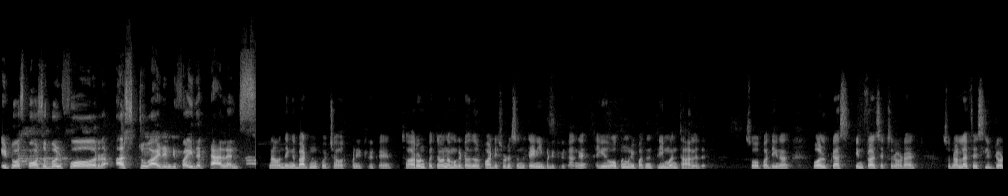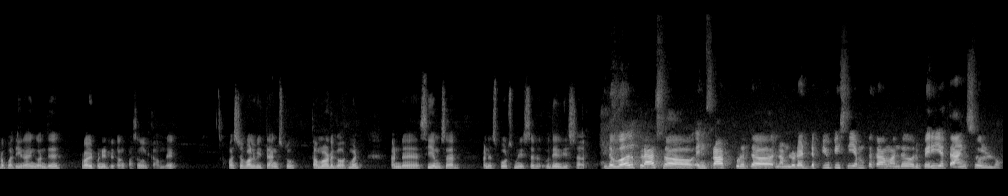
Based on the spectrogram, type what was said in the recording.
it was possible for us to identify the talents நான் வந்து இங்கே பேட்மின் கோச்சாக ஒர்க் பண்ணிட்டு இருக்கேன் ஸோ அரௌண்ட் பார்த்தீங்கன்னா நம்மகிட்ட வந்து ஒரு ஃபார்ட்டி ஸ்டூடெண்ட்ஸ் வந்து ட்ரைனிங் பண்ணிட்டு இருக்காங்க இது ஓப்பன் பண்ணி பார்த்தா த்ரீ மந்த் ஆகுது. ஸோ பார்த்தீங்கன்னா வேர்ல்ட் கிளாஸ் இன்ஃப்ராஸ்ட்ரக்சரோட ஸோ நல்ல ஃபெசிலிட்டியோட பார்த்தீங்கன்னா இங்கே வந்து ப்ரொவைட் பண்ணிட்டு இருக்காங்க பசங்களுக்காமே first of all we thanks to Tamil Nadu government and CM sir and sports minister Udhayanidhi sir இந்த வேர்ல்ட் கிளாஸ் இன்ஃப்ரா கொடுத்த நம்மளோட டெப்யூட்டி சிஎம்க்கு தான் வந்து ஒரு பெரிய தேங்க்ஸ் சொல்லணும்.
